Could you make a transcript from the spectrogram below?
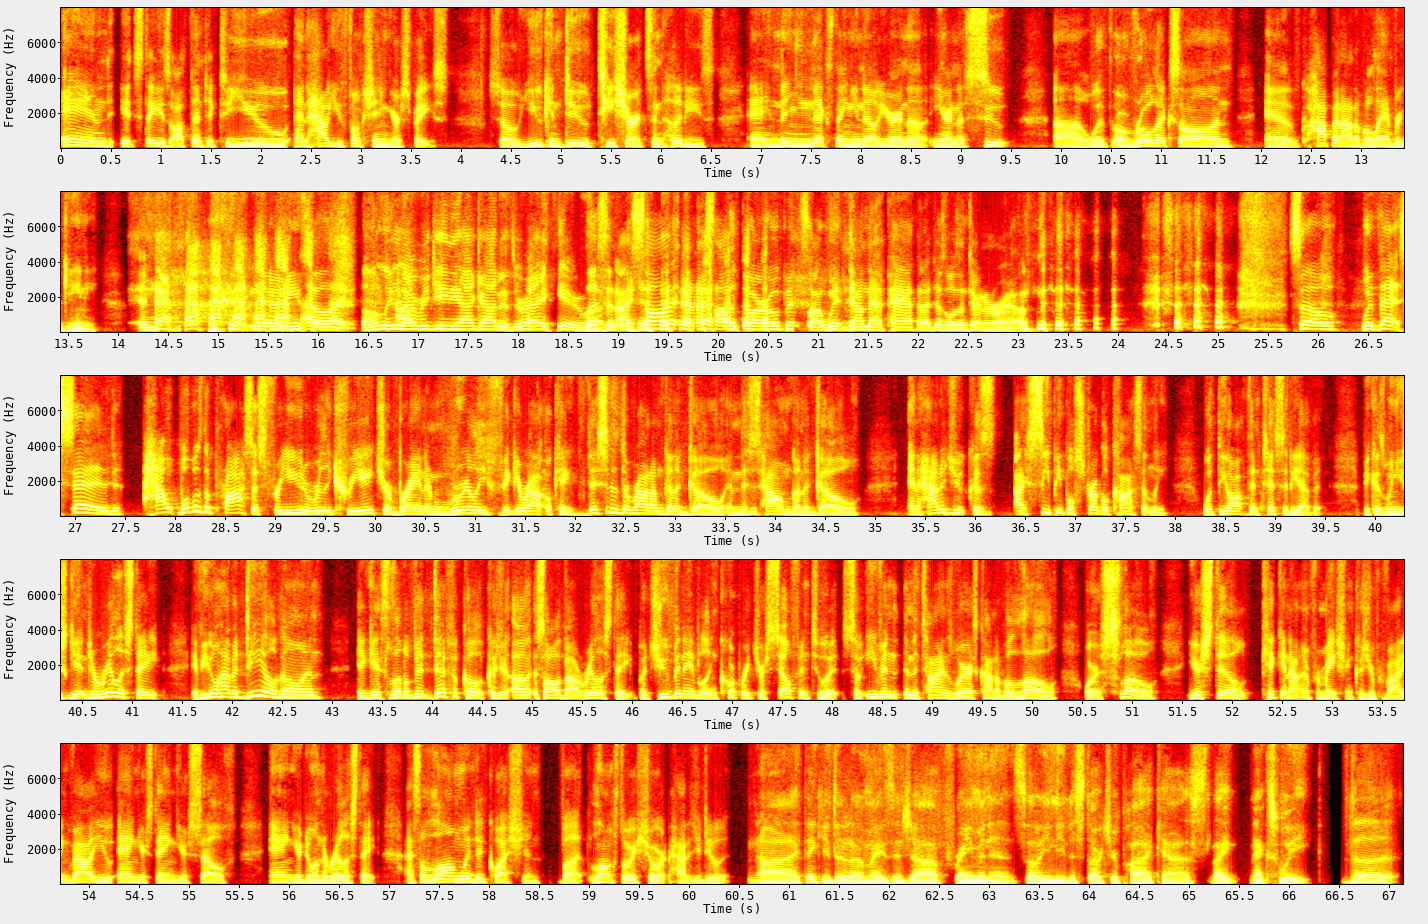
and it stays authentic to you and how you function in your space. So you can do t-shirts and hoodies, and then next thing you know, you're in a you're in a suit uh, with a Rolex on and hopping out of a Lamborghini. And you know what I mean? So like the only Lamborghini I got is right here. Listen, I saw it and I saw the door open, so I went down that path and I just wasn't turning around. so with that said, how what was the process for you to really create your brand and really figure out, okay, this is the route I'm gonna go and this is how I'm gonna go? And how did you because I see people struggle constantly with the authenticity of it. Because when you get into real estate, if you don't have a deal going, it gets a little bit difficult because oh, it's all about real estate. But you've been able to incorporate yourself into it. So even in the times where it's kind of a lull or slow, you're still kicking out information because you're providing value and you're staying yourself and you're doing the real estate. That's a long winded question, but long story short, how did you do it? No, I think you did an amazing job framing it. So you need to start your podcast like next week the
